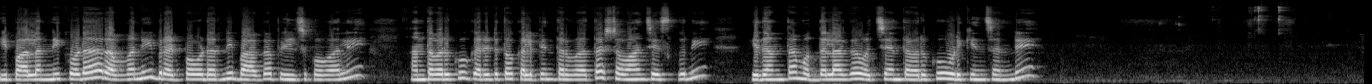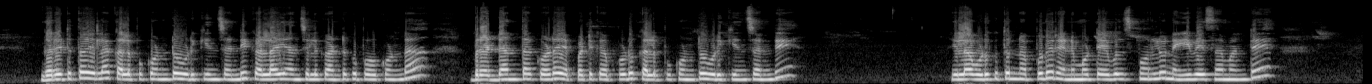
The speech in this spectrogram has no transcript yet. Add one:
ఈ పాలన్నీ కూడా రవ్వని బ్రెడ్ పౌడర్ని బాగా పీల్చుకోవాలి. అంతవరకు గరిటెతో కలిపిన తర్వాత స్టవ్ ఆన్ చేసుకుని ఇదంతా ముద్దలాగా వచ్చేంత వరకు ఉడికించండి. గరిటతో ఇలా కలుపుకుంటూ ఉడికించండి. కళాయి అంచులకు అంటుకుపోకుండా బ్రెడ్ అంతా కూడా ఎప్పటికప్పుడు కలుపుకుంటూ ఉడికించండి. ఇలా ఉడుకుతున్నప్పుడు రెండు మూడు టేబుల్ స్పూన్లు నెయ్యి వేసామంటే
